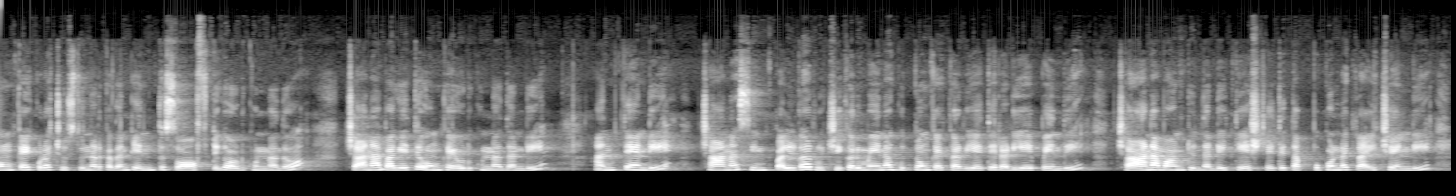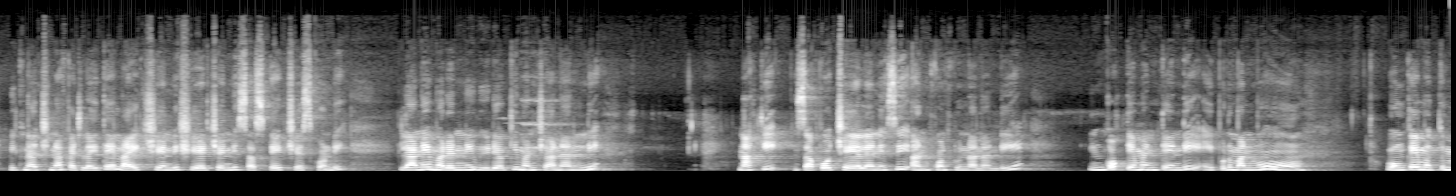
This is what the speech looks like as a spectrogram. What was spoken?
వంకాయ కూడా చూస్తున్నారు కదండి ఎంత సాఫ్ట్గా ఉడుకున్నదో. చాలా బాగా అయితే వంకాయ ఉడుకున్నదండి. అంతే అండి చాలా సింపుల్గా రుచికరమైన గుత్తి వంకాయ కర్రీ అయితే రెడీ అయిపోయింది. చాలా బాగుంటుందండి టేస్ట్ అయితే తప్పకుండా ట్రై చేయండి. మీకు నచ్చినట్లయితే లైక్ చేయండి షేర్ చేయండి సబ్స్క్రైబ్ చేసుకోండి. ఇలానే మరిన్ని వీడియోకి మన ఛానల్ని నాకు సపోర్ట్ చేయాలనేసి అనుకుంటున్నానండి. ఇంకొకటి ఏమంటే అండి ఇప్పుడు మనము వంకాయ మొత్తం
